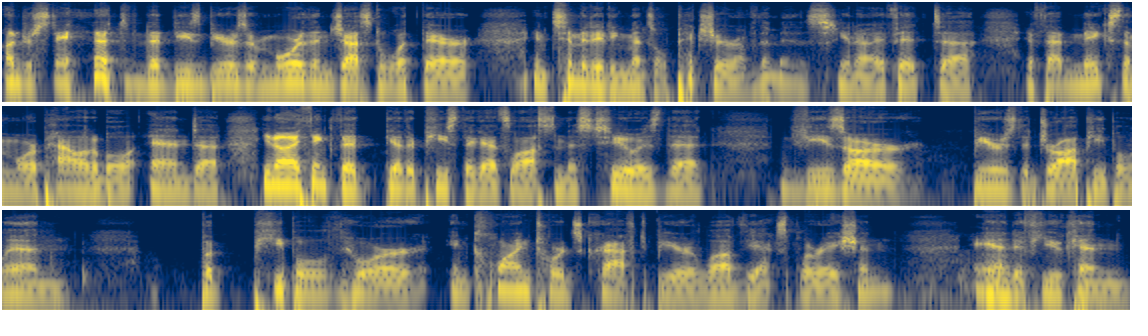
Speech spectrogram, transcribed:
understand that these beers are more than just what their intimidating mental picture of them is. You know, if it uh, if that makes them more palatable, and uh, you know, I think that the other piece that gets lost in this too is that these are beers that draw people in, but people who are inclined towards craft beer love the exploration, and mm. if you can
